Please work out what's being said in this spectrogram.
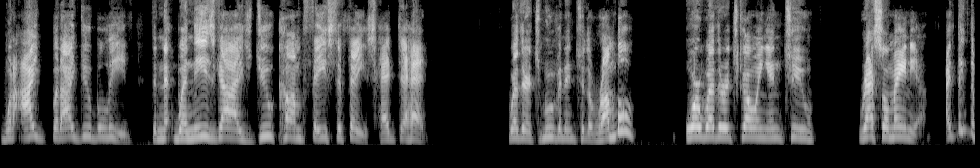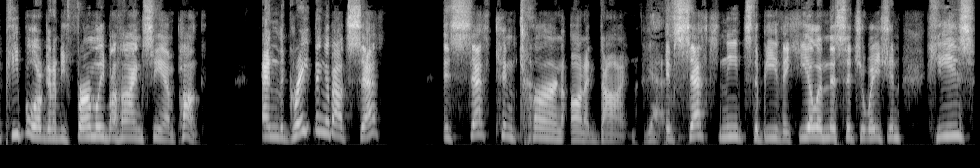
When I, but I do believe that when these guys do come face to face, head to head, whether it's moving into the Rumble or whether it's going into WrestleMania, I think the people are going to be firmly behind CM Punk. And the great thing about Seth is Seth can turn on a dime. Yes. If Seth needs to be the heel in this situation, he's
